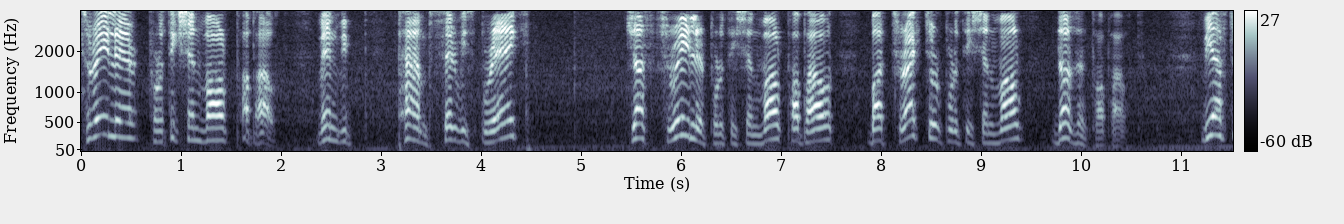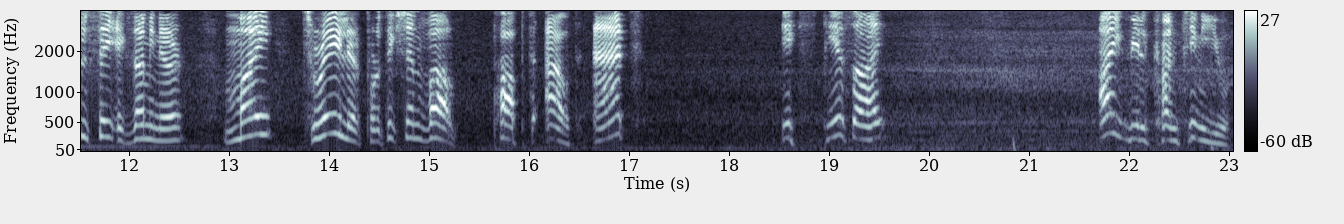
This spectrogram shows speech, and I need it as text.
trailer protection valve pop out. When we pump service brake just trailer protection valve pop out but tractor protection valve doesn't pop out. We have to say examiner my trailer protection valve popped out at x psi i. Will continue.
